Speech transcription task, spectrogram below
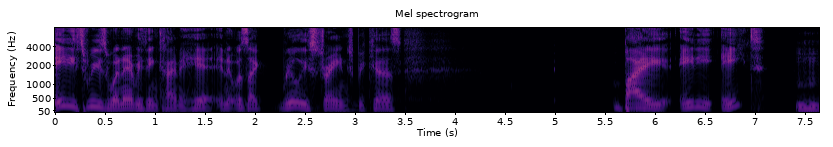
83 is when everything kind of hit, and it was like really strange because by 88, Mm-hmm.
